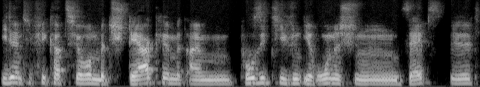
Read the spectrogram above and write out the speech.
Identifikation, mit Stärke, mit einem positiven, ironischen Selbstbild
